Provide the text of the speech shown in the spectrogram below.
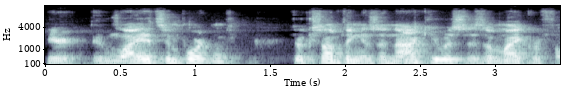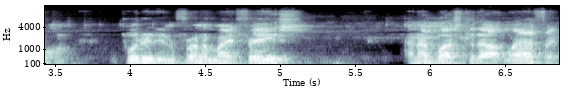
here. And why it's important? Took something as innocuous as a microphone, put it in front of my face, and I busted out laughing.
